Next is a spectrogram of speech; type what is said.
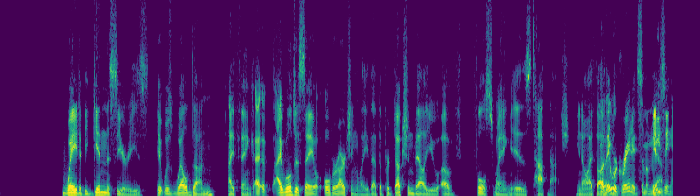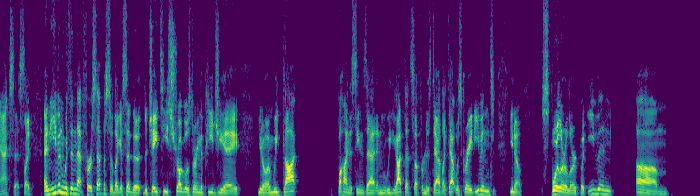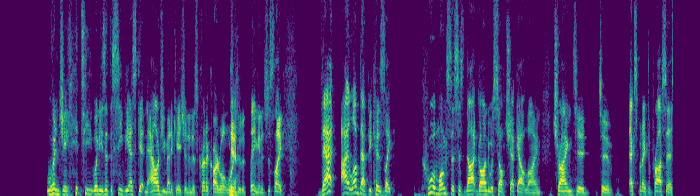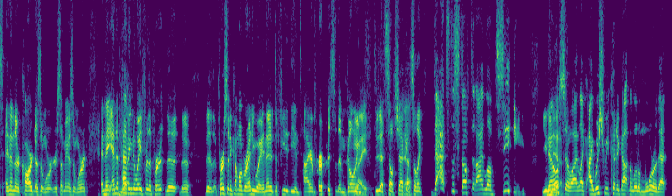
way to begin the series it was well done i think i i will just say overarchingly that the production value of full swing is top notch you know i thought oh, they was, were granted some amazing yeah. access like and even within that first episode like i said the the jt struggles during the pga you know and we got behind the scenes that and we got that stuff from his dad like that was great even you know spoiler alert, but even um, when JT when he's at the CVS getting allergy medication and his credit card won't work yeah. through the thing, and it's just like that. I love that because like who amongst us has not gone to a self checkout line trying to to expedite the process and then their card doesn't work or something doesn't work and they end up having to wait for the, per- the, the the the person to come over anyway and then it defeated the entire purpose of them going right. through that self checkout yeah. so like that's the stuff that I loved seeing you know yeah. so I like I wish we could have gotten a little more of that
